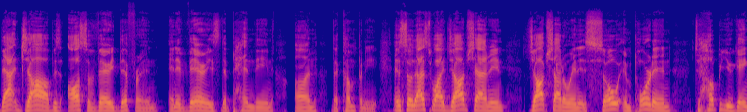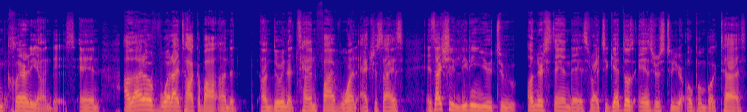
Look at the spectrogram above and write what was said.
that job is also very different and it varies depending on the company. And so that's why job shadowing, job shadowing is so important to help you gain clarity on this. And a lot of what I talk about on the on doing the 10 5 1 exercise is actually leading you to understand this, right? To get those answers to your open book test,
